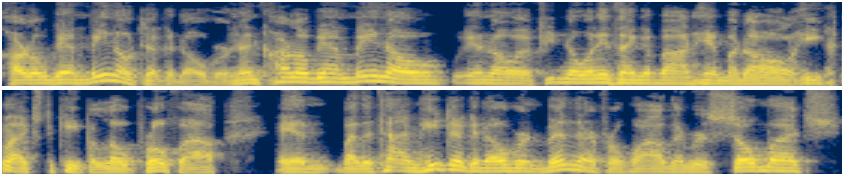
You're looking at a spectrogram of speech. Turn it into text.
Carlo Gambino took it over. And then Carlo Gambino, you know, if you know anything about him at all, he likes to keep a low profile. And by the time he took it over and been there for a while, there was so much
